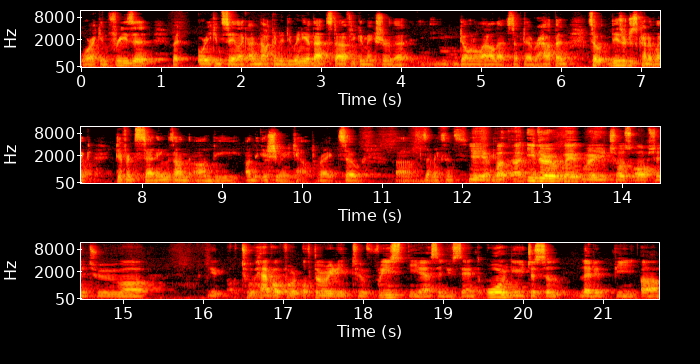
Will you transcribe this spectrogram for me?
or I can freeze it. But or you can say like I'm not going to do any of that stuff. You can make sure that don't allow that stuff to ever happen. So these are just kind of like different settings on on the on the issuing account, right? So uh, does that make sense? yeah, yeah. But uh, either way, where you chose option to uh, you to have author- authority to freeze the asset you sent, or you just uh, let it be. Uh,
